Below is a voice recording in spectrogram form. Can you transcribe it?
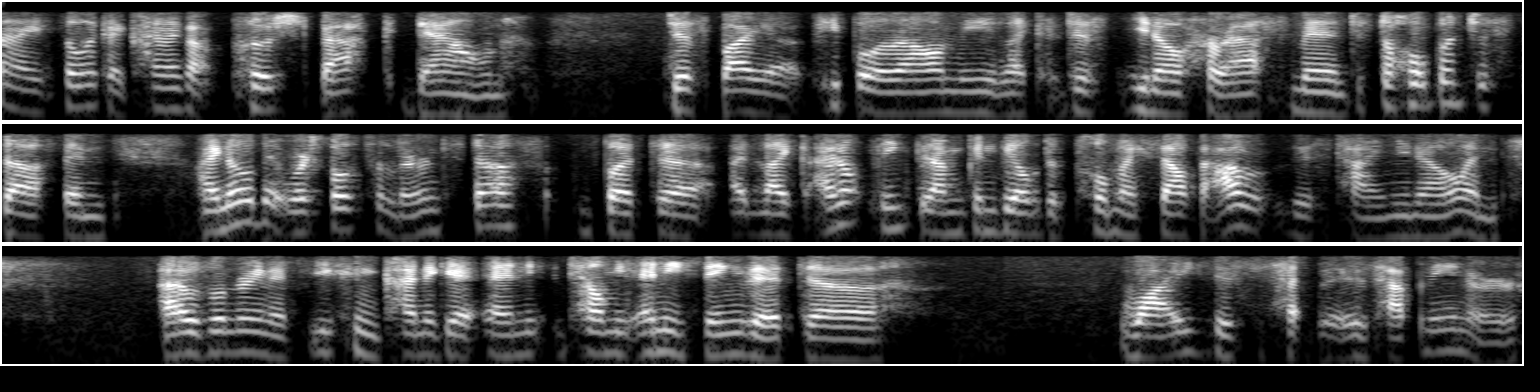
I feel like I kind of got pushed back down, just by uh, people around me, like just you know harassment, just a whole bunch of stuff. And I know that we're supposed to learn stuff, but uh, I, like I don't think that I'm going to be able to pull myself out this time, you know. And I was wondering if you can kind of get any tell me anything that uh why this ha- is happening, or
